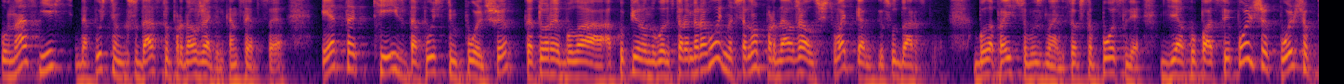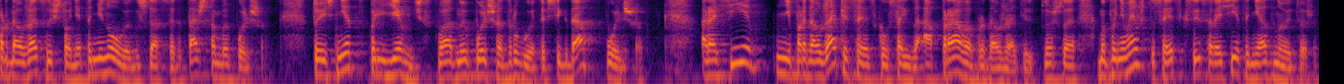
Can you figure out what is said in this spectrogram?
У нас есть, допустим, государство-продолжатель, концепция. Это кейс, допустим, Польши, которая была оккупирована в годы Второй мировой, но все равно продолжала существовать как государство. Было правительство в изгнании. Собственно, после деоккупации Польши Польша продолжает существование. Это не новое государство, это та же самая Польша. То есть нет преемничества одной Польши а другой. Это всегда Польша. Россия не продолжатель Советского Союза, а правопродолжатель. Потому что мы понимаем, что Советский Союз и Россия это не одно и то же.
